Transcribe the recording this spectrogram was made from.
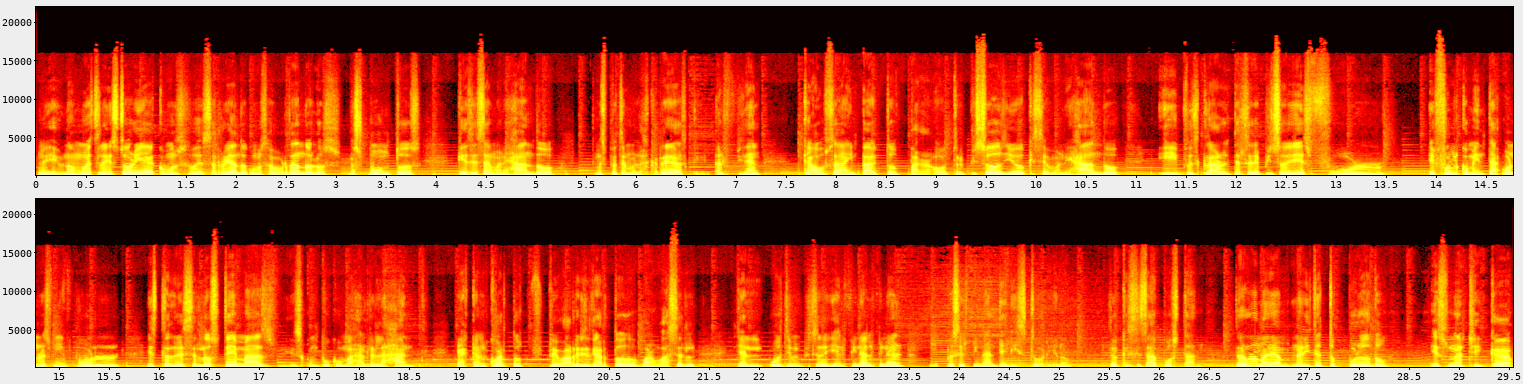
Eh, nos muestra la historia, cómo se fue desarrollando, cómo se va abordando los, los puntos que se están manejando. Después tenemos las carreras, que al final causa impacto para otro episodio que se va manejando. Y pues claro, el tercer episodio es full, es full comentar, bueno, es full establecer los temas, es un poco más relajante. Ya que en el cuarto se va a arriesgar todo, bueno, va a ser ya el último episodio, ya el final, final, y pues el final de la historia, ¿no? Lo que se está apostando. De alguna manera, Narita Topurodo es una chica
